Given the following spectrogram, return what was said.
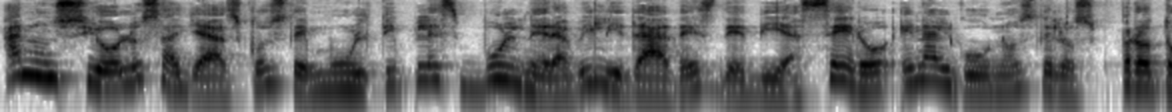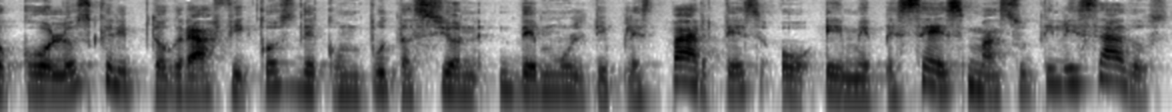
anunció los hallazgos de múltiples vulnerabilidades de día cero en algunos de los protocolos criptográficos de computación de múltiples partes o MPCs más utilizados,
